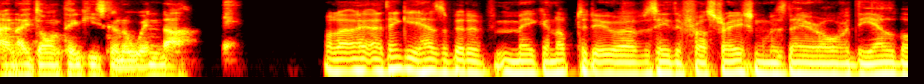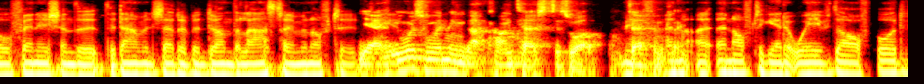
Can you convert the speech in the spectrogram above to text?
And I don't think he's going to win that. Well, I, I, think he has a bit of making up to do. Obviously, the frustration was there over the elbow finish and the, the damage that had been done the last time enough to. Yeah, he was winning that contest as well, definitely. En- enough to get it waved off. But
